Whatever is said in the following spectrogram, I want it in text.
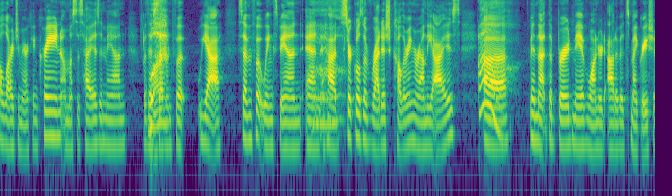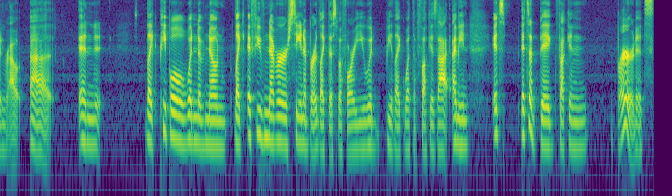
a large American crane almost as high as a man with a What? seven foot, yeah, seven foot wingspan and had circles of reddish coloring around the eyes. Uh, and that the bird may have wandered out of its migration route. Uh, and like people wouldn't have known like if you've never seen a bird like this before you would be like what the fuck is that i mean it's it's a big fucking bird it's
